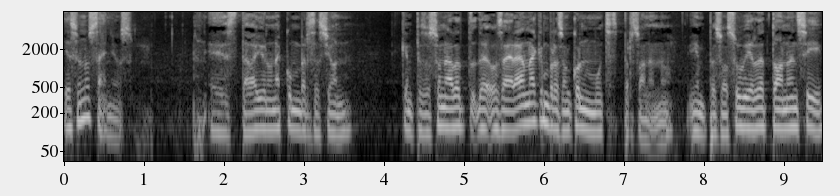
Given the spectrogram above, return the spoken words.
Y hace unos años estaba yo en una conversación que empezó a sonar, de- o sea, era una conversación con muchas personas, ¿no? Y empezó a subir de tono en sí.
